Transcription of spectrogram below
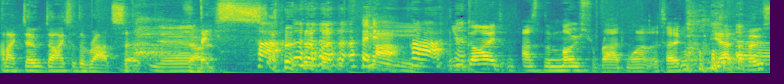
and I don't die to the rad. So Yeah. face. hey. You died as the most rad one at the table. yeah, the most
